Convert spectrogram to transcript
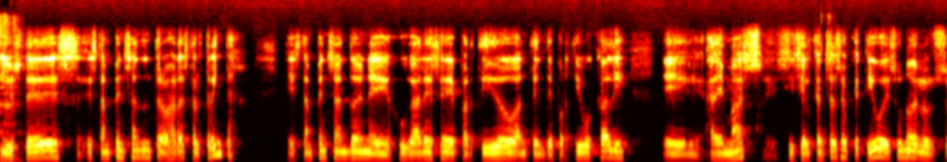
¿Y, ustedes están pensando en trabajar hasta el 30? ¿Están pensando en eh, jugar ese partido ante el Deportivo Cali? Eh, además, eh, si se alcanza ese objetivo, es uno de los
